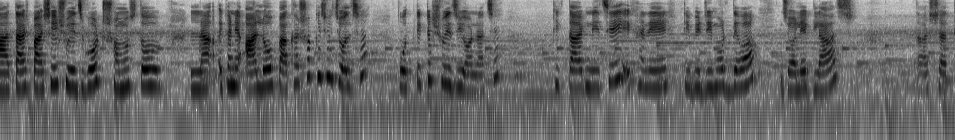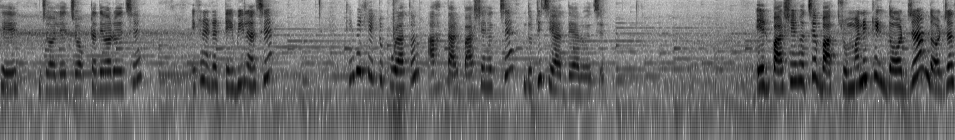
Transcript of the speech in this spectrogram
আর তার পাশেই সুইচ বোর্ড, সমস্ত এখানে আলো, পাখা সব কিছুই চলছে। প্রত্যেকটা সুইচই অন আছে। ঠিক তার নিচেই এখানে টিভির রিমোট দেওয়া, জলের গ্লাস তার সাথে জলের জগটা দেওয়া রয়েছে। এখানে একটা টেবিল আছে। টেবিলটা একটু পুরাতন, আর তার পাশে হচ্ছে দুটি চেয়ার দেওয়া রয়েছে। এর পাশে হচ্ছে বাথরুম মানে ঠিক দরজা, দরজার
